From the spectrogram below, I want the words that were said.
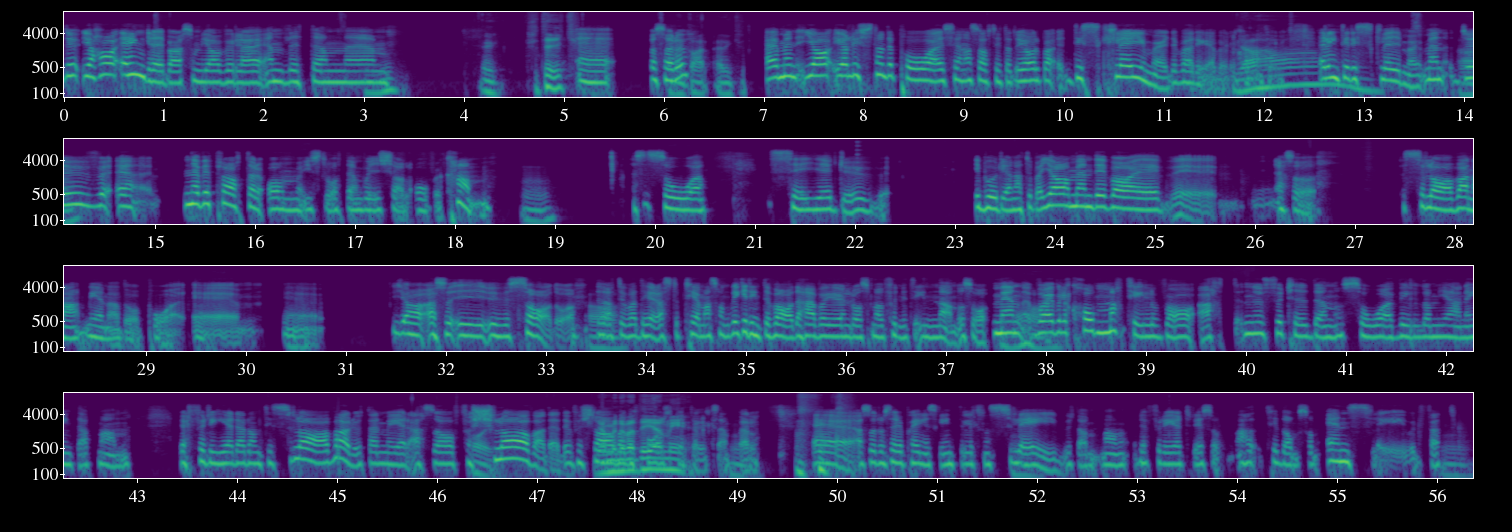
du, jag har en grej bara som jag ville en liten... ehm, Mm. Kritik? Eh, vad sa du? Nej, men jag, jag lyssnade på senaste avsnittet och jag vill bara... Disclaimer, det var det jag ville komma till. Ja. Eller inte disclaimer, men Ja. du... Eh, när vi pratar om just låten We shall overcome Mm. så säger du i början att du bara, ja men det var eh, eh, alltså slavarna menar då på eh, eh, Ja, alltså i USA då, Ja. att det var deras typ temasång, vilket inte var. Det här var ju en låt som hade funnits innan och så. Men Ja. vad jag ville komma till var att nu för tiden så vill de gärna inte att man refererar dem till slavar utan mer alltså förslavade. Det förslavade var det jag folket men- till exempel. Eh, alltså de säger det på engelska, inte liksom slave, utan man refererar till, det som, till dem som enslaved. För att Mm.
